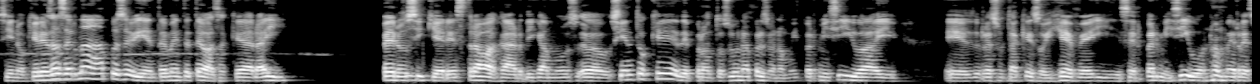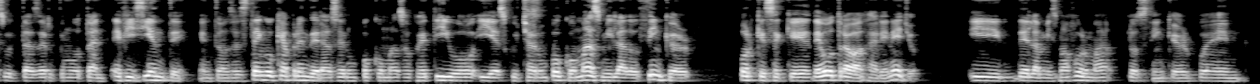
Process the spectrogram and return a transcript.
Si no quieres hacer nada, pues evidentemente te vas a quedar ahí pero si quieres trabajar, digamos, eh, siento que de pronto soy una persona muy permisiva y eh, resulta que soy jefe y ser permisivo no me resulta ser como tan eficiente. Entonces tengo que aprender a ser un poco más objetivo y escuchar un poco más mi lado thinker porque sé que debo trabajar en ello. Y de la misma forma, los thinker pueden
